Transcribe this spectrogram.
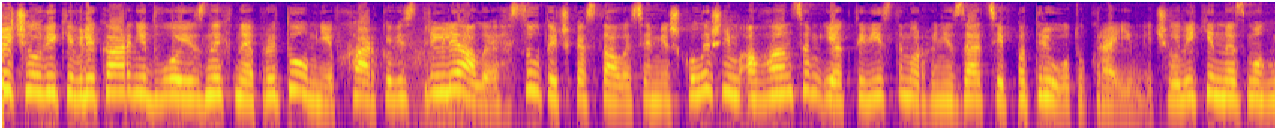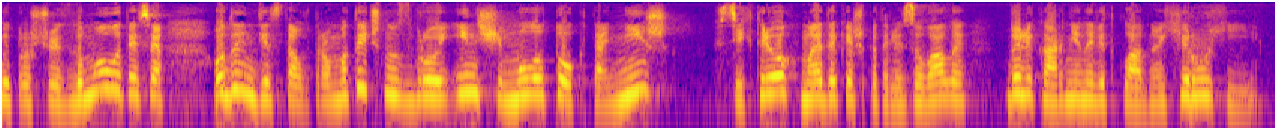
Три чоловіки в лікарні, двоє з них непритомні. В Харкові стріляли. Сутичка сталася між колишнім афганцем і активістами організації Патріот України. Чоловіки не змогли про щось домовитися. Один дістав травматичну зброю, інші молоток та ніж. Всіх трьох медики шпиталізували до лікарні невідкладної хірургії.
